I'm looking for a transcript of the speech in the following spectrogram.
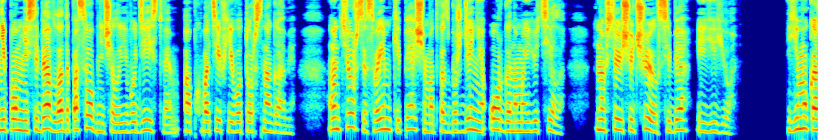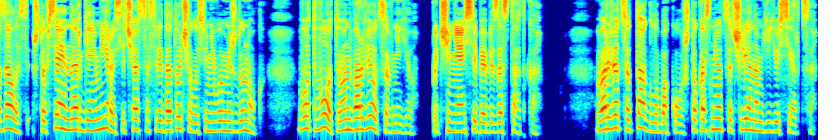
Не помня себя, Влада пособничала его действиям, обхватив его торс ногами. Он терся своим кипящим от возбуждения органом ее тела, но все еще чуял себя и ее. Ему казалось, что вся энергия мира сейчас сосредоточилась у него между ног. Вот-вот, и он ворвется в нее, подчиняя себя без остатка. Ворвется так глубоко, что коснется членом ее сердца.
